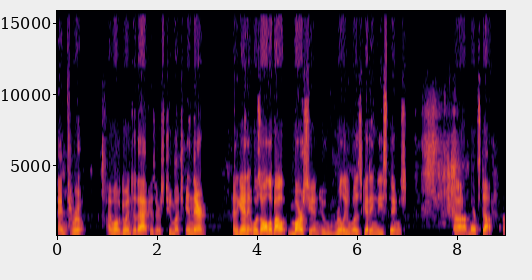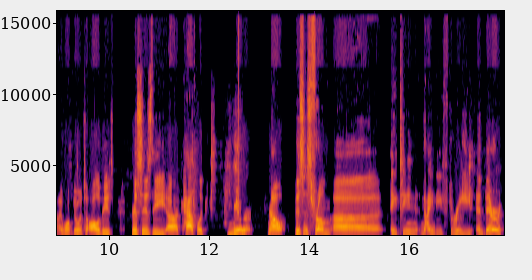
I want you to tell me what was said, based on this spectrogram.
and through. I won't go into that because there's too much in there. And again, it was all about Marcion, who really was getting these things uh, messed up. I won't go into all of these. This is the uh, Catholic Mirror. Now, this is from uh, 1893, and there,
